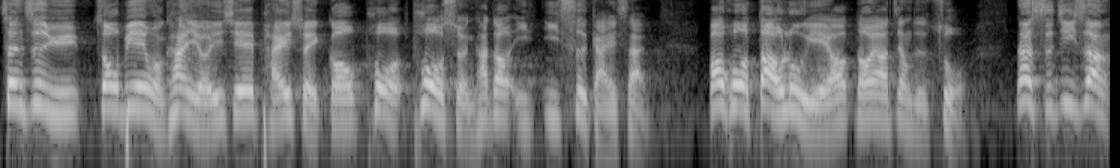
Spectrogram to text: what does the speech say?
甚至于周边，我看有一些排水沟破破损，它都一一次改善，包括道路也要都要这样子做。那实际上，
